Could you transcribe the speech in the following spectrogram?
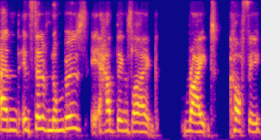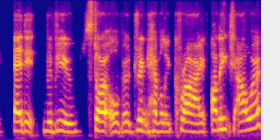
And instead of numbers, it had things like write, coffee, edit, review, start over, drink heavily, cry on each hour.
